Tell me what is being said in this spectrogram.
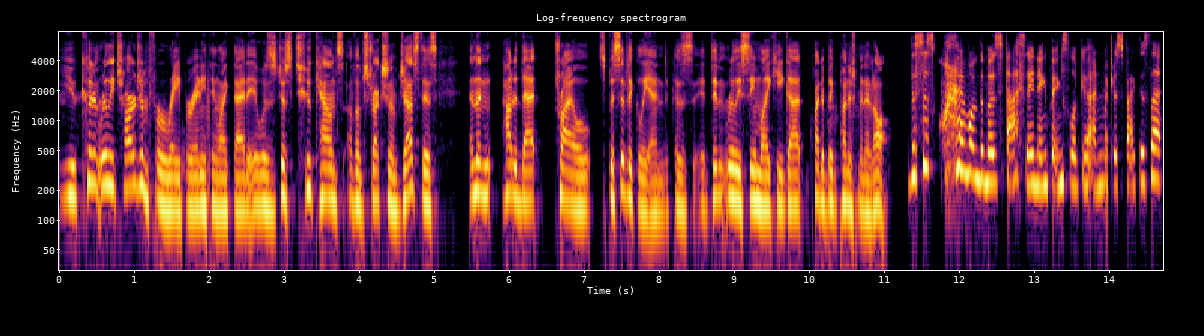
you couldn't really charge him for rape or anything like that. It was just two counts of obstruction of justice. And then how did that trial specifically end? Because it didn't really seem like he got quite a big punishment at all. this is one of the most fascinating things to look at in retrospect is that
